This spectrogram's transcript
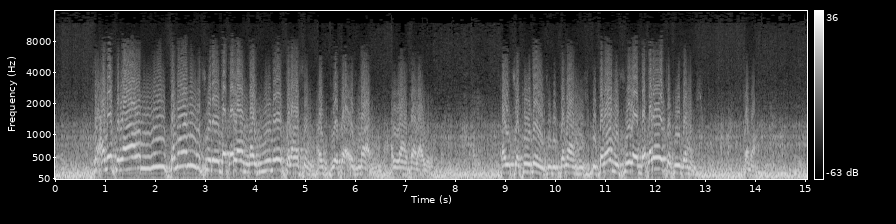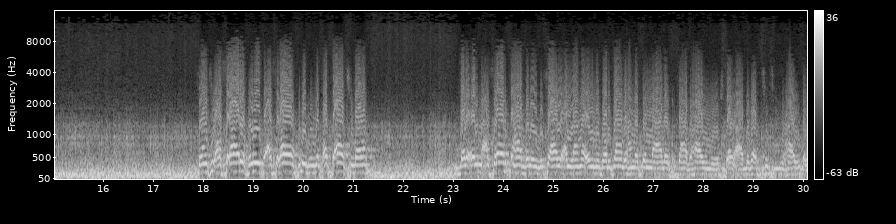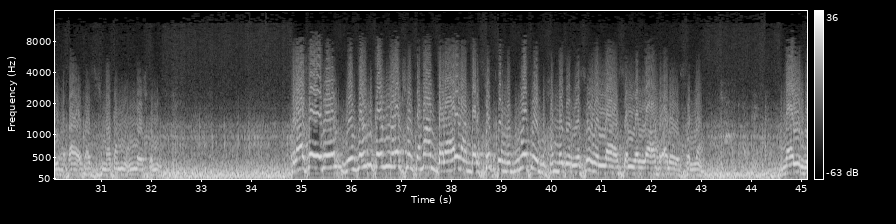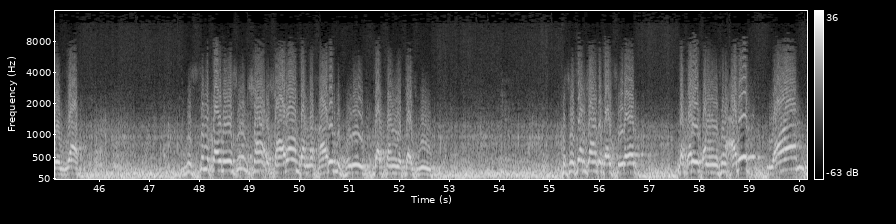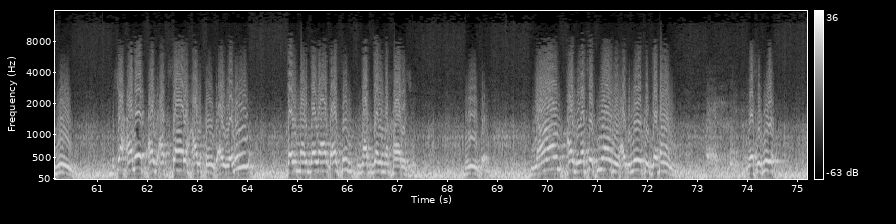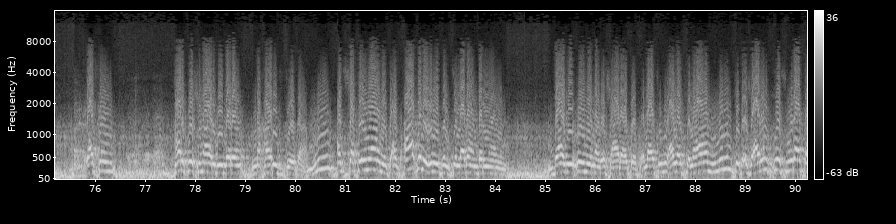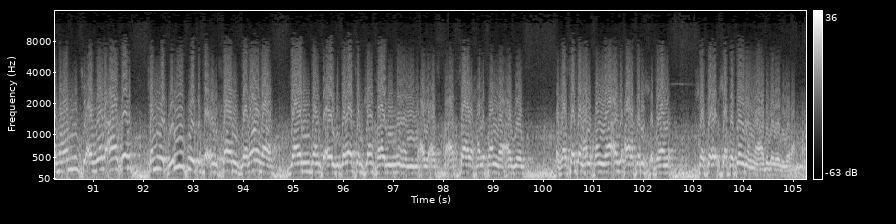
کہ الف لام میم تمامی سورہ بقرہ مضمون و خلاصہ از کا اجمال. اللہ تعالی ہے ای چکیدے کی تمام کی تمام سورہ بقرہ چکیدے ہم تمام. چنانچہ اسرار حروف اسرار حروف مقطعات شما در علم اسرار تها بری بچاری علامہ ابن برجان رحمت اللہ علیہ کتاب ہائی نوشتہ آدگر چی چیز ہائی بری حقائق ہے شما کمی اندیش کنی۔ خلاصہ یہ ظلم کرنی ہے کہ تمام دلائل بر صدق نبوت محمد رسول اللہ صلی اللہ علیہ وسلم۔ ہماری نجات بسم قولیشی اشارہ بمخارج حروف در فن تجوید۔ خصوصا جان کے در سورت بقریت آنسان الف لام میم. اچھا الف از اقصال حلق الاولین کل مردات اسم مبدا المخارج حروف لام از وسطیان از نیک زبان وسطی قسم حرف شمار بھی مخارج دیگا میم از شفیان از آخر حروف جلبان بریان بعض این ما اشارات لكن على فلان من كده اشارات یہ سورة تمامی چه اول آخر چمی حروف ایک با انسان زمانا جاری بند ایک دوا چمشان خالی میں ہیں ای اقصار حلقا یا از غسد حلقا یا از آخر شفتين یا دیگر دیگر اما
